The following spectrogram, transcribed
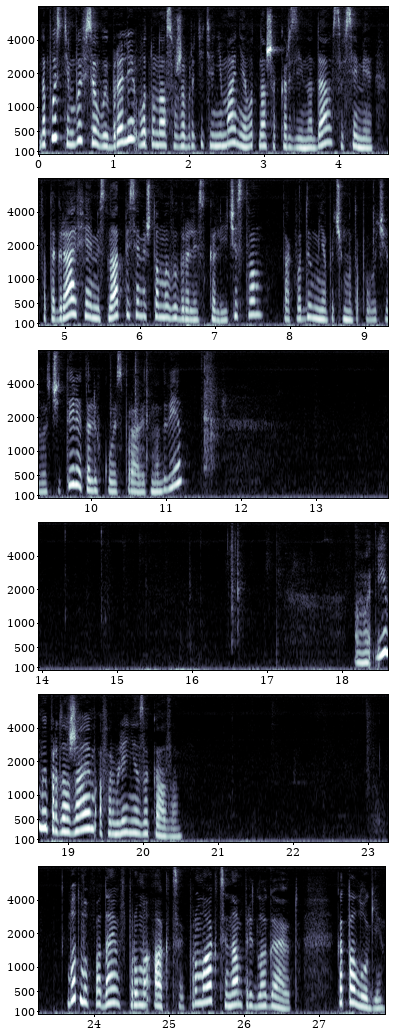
Допустим, вы все выбрали, вот у нас уже, обратите внимание, вот наша корзина, да, со всеми фотографиями, с надписями, что мы выбрали, с количеством. Так, воды у меня почему-то получилось 4, это легко исправить на 2. А, и мы продолжаем оформление заказа. Вот мы попадаем в промо-акции. Промо-акции нам предлагают каталоги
